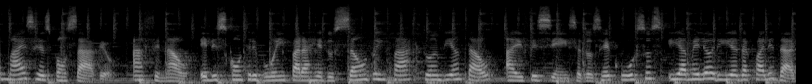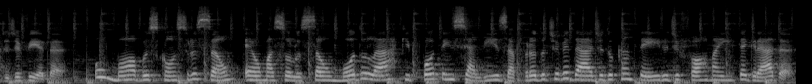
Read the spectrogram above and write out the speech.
futuro mais responsável. Afinal, eles contribuem para a redução do impacto ambiental, a eficiência dos recursos e a melhoria da qualidade de vida. O Mobus Construção é uma solução modular que potencializa a produtividade do canteiro de forma integrada.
